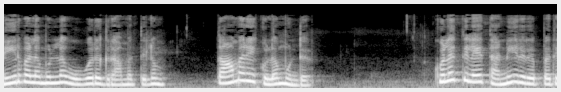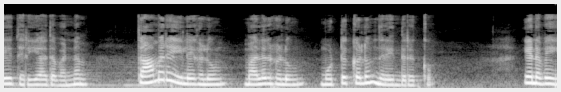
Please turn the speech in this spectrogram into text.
நீர்வளமுள்ள ஒவ்வொரு கிராமத்திலும் தாமரை குளம் உண்டு. குளத்திலே தண்ணீர் இருப்பதே தெரியாத வண்ணம் தாமரை இலைகளும் மலர்களும் மொட்டுக்களும் நிறைந்திருக்கும். எனவே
